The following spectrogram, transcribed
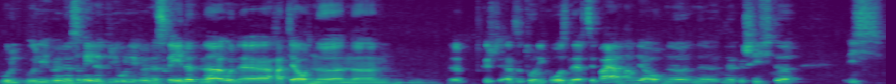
Uli Hoeneß redet, wie Uli Hoeneß redet, ne? Und er hat ja auch eine, eine also Toni Kroos und der FC Bayern haben ja auch eine, eine, eine Geschichte. Ich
